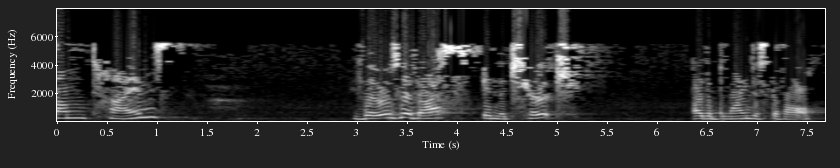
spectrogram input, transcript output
sometimes those of us in the church are the blindest of all.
